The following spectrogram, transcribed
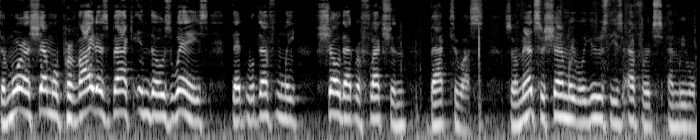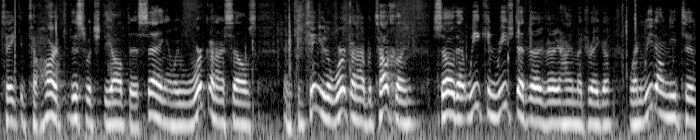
the more Hashem will provide us back in those ways that will definitely show that reflection back to us. So, Metz Hashem, we will use these efforts and we will take it to heart this which the Alter is saying, and we will work on ourselves and continue to work on our betachon so that we can reach that very, very high madrega when we don't need to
